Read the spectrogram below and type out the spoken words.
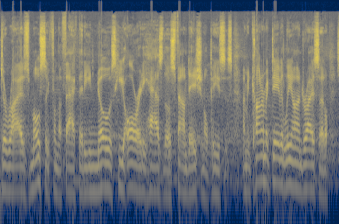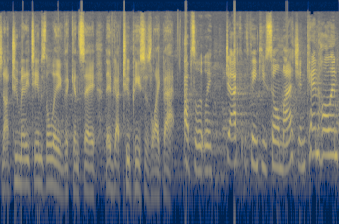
derives mostly from the fact that he knows he already has those foundational pieces. I mean, Connor McDavid, Leon Draisaitl. There's not too many teams in the league that can say they've got two pieces like that. Absolutely. Jack, thank you so much. And Ken Holland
